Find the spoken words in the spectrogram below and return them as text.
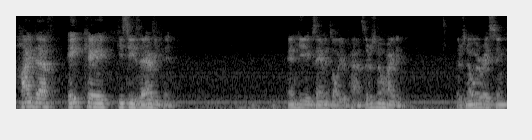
High def, 8K, he sees everything. And he examines all your paths. There's no hiding. There's no erasing.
